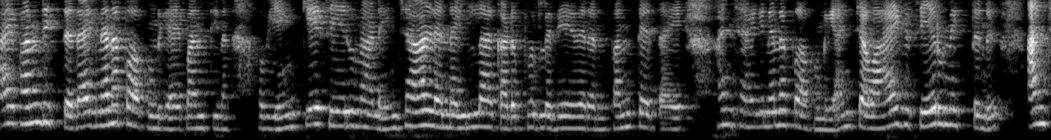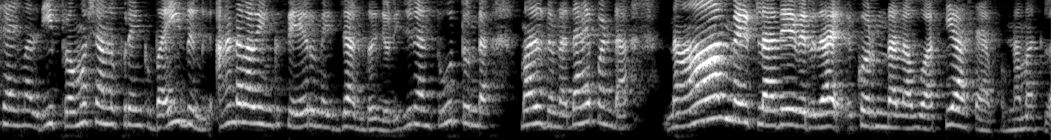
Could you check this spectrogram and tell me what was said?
ಆಯ್ ಪಂದಿತ್ತದ ನೆನಪು ನೆನಪಾಪುಂಡ್ಗೆ ಆಯ್ ಪಂತಿನ. ಅವು ಎಂಕೆ ಸೇರು ನಾಳೆ? ಎಂಚಾಳೆನ್ನ ಇಲ್ಲ ಕಡಪುರ್ಲೆ ದೇವರನ್ನ. ಪಂತೆ ತಾಯಿ ಅಂಚಾಗಿ ನೆನಪಾಪುಂಡ್ಗೆ ಅಂಚ ವಾಯಿಗೆ ಸೇರು ನಿತ್ತುಂಡು ಅಂಚಾಯಿ ಮಲ್ದು, ಈ ಪ್ರಮೋಷನ್ ಪೂರ ಎಂಕ್ ಬೈದುಂಡು ಆಂಡಲ ಅವು ಎಂಕ್ ಸೇರು ನಿಜ್ಜ ಅಂತ ಜೋಡಿ. ಇಜು ನಾನು ತೂತುಂಡ, ಮಲ್ದುಂಡ, ದಾಯಪಂಡ. ನಾಲ್ ಮೇಟ್ಲ ದೇವೆರು ದಾಯ್ ಕೊರಂಡಲ ಅವು ಅತ್ಯಾಸೆ ಆಪುಂಡು ನಮಕ್ಲ.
